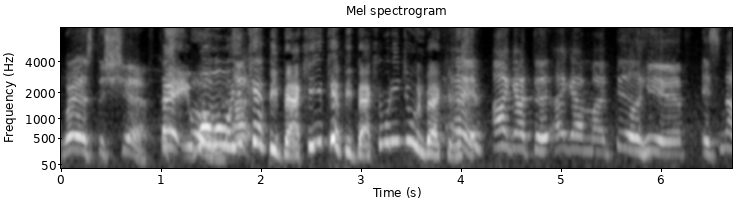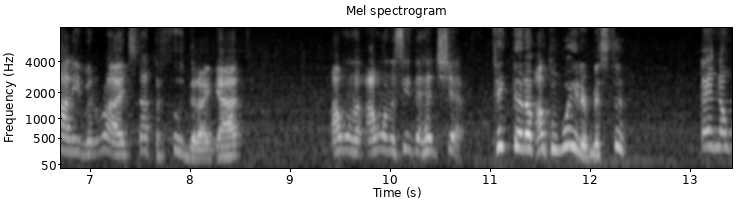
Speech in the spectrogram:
Where's the chef? There's Hey, whoa, whoa, whoa! You I- can't be back here. You can't be back here. What are you doing back here, Hey? I got the I got my bill here. It's not even right. It's not the food that I got. I wanna I wanna see the head chef. Take that up I'll- with the waiter, Mister. Hey, no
